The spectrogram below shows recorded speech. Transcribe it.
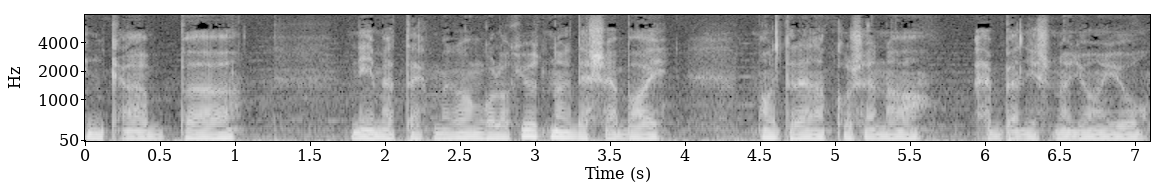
inkább németek meg angolok jutnak, de se baj, Magdalena Kozsena ebben is nagyon jó.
